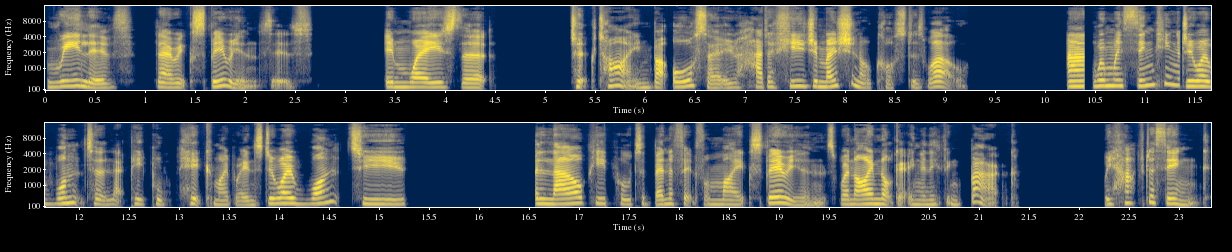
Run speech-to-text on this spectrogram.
relive their experiences in ways that took time, but also had a huge emotional cost as well. And when we're thinking, do I want to let people pick my brains? Do I want to allow people to benefit from my experience when I'm not getting anything back? We have to think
